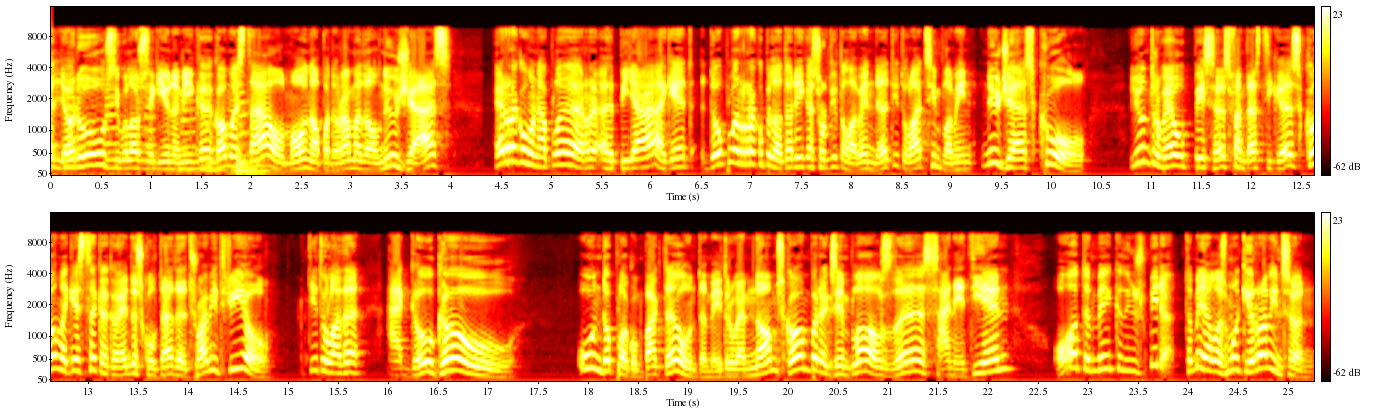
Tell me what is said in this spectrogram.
Al lloro, si voleu seguir una mica com està el món, el panorama del New Jazz, és recomanable re- eh, pillar aquest doble recopilatori que ha sortit a la venda titulat simplement New Jazz Cool i on trobeu peces fantàstiques com aquesta que acabem d'escoltar de Travi Trio, titulada A Go Go. Un doble compacte on també hi trobem noms com, per exemple, els de San Etienne o també que dius, mira, també hi ha l'Smokey Robinson.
